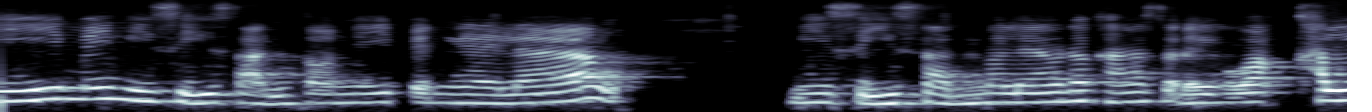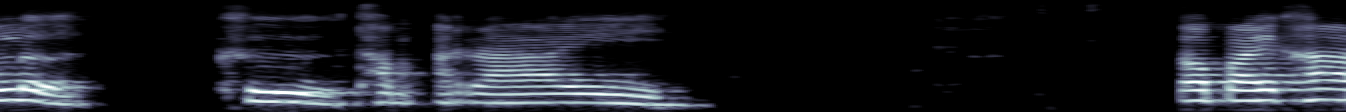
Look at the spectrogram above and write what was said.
นี้ไม่มีสีสันตอนนี้เป็นไงแล้ว มีสีสันมาแล้วนะคะ แสดงว่า color คือทำอะไร ต่อไปค่ะ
